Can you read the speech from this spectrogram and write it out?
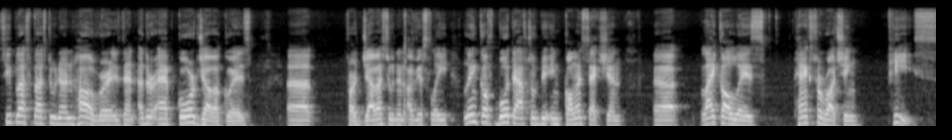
c++ student however is another app core java quiz. Uh, for java student obviously link of both apps will be in comment section. Uh, like always thanks for watching. Peace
